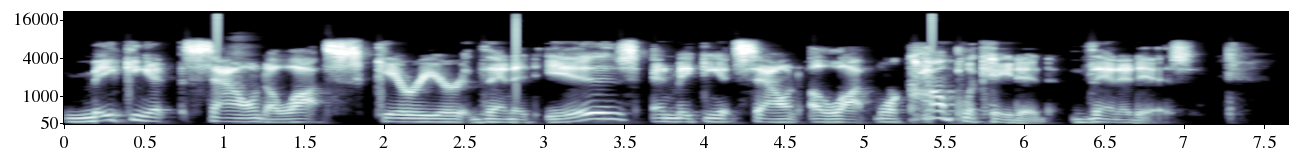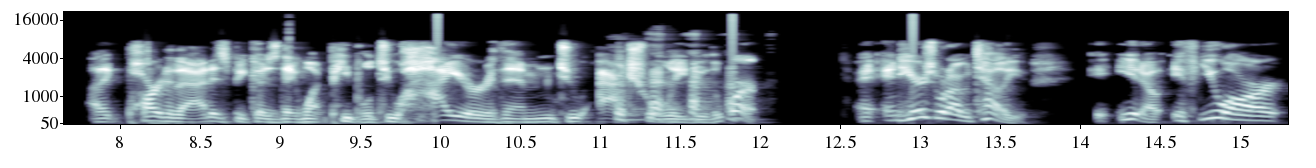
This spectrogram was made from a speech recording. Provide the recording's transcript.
making it sound a lot scarier than it is and making it sound a lot more complicated than it is. I think part of that is because they want people to hire them to actually do the work. And, and here's what I would tell you. You know, if you are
